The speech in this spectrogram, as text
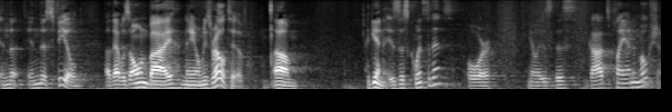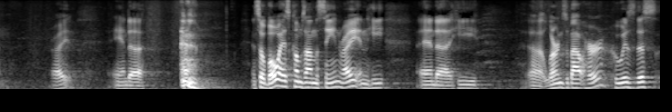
in, the, in this field uh, that was owned by Naomi's relative. Um, again, is this coincidence or you know is this God's plan in motion, right? And uh, and so Boaz comes on the scene, right? And he and uh, he uh, learns about her. Who is this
